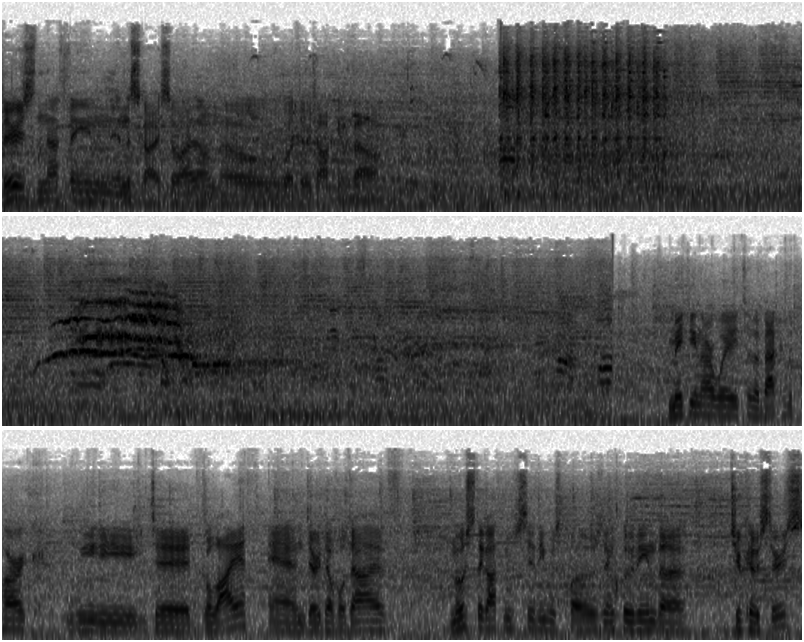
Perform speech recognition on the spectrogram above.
There's nothing in the sky, so I don't know what they're talking about. Making our way to the back of the park, we did Goliath and Daredevil Dive. Most of the Gotham City was closed, including the two coasters.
